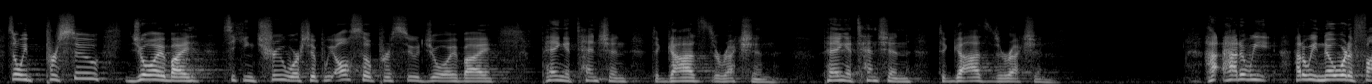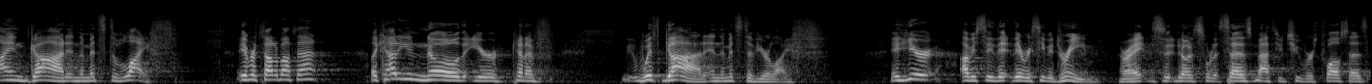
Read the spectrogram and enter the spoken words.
So we pursue joy by seeking true worship. We also pursue joy by paying attention to God's direction. Paying attention to God's direction. How, how, do we, how do we know where to find God in the midst of life? You ever thought about that? Like, how do you know that you're kind of with God in the midst of your life? And here, obviously, they, they receive a dream, right? So notice what it says. Matthew 2, verse 12 says,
